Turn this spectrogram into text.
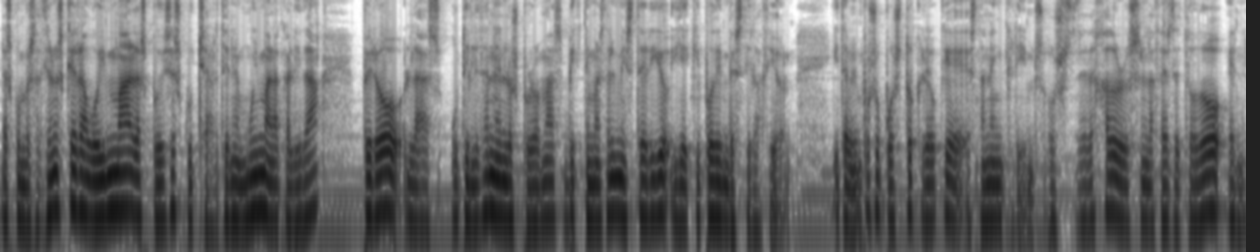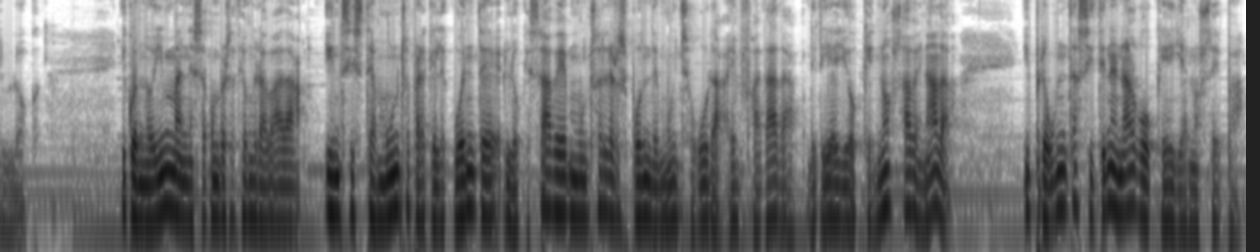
Las conversaciones que grabó Inma las podéis escuchar, tienen muy mala calidad, pero las utilizan en los programas Víctimas del Misterio y Equipo de Investigación. Y también, por supuesto, creo que están en Crims. Os he dejado los enlaces de todo en el blog. Y cuando Inma en esa conversación grabada insiste a Munsa para que le cuente lo que sabe, Munsa le responde muy segura, enfadada, diría yo, que no sabe nada, y pregunta si tienen algo que ella no sepa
